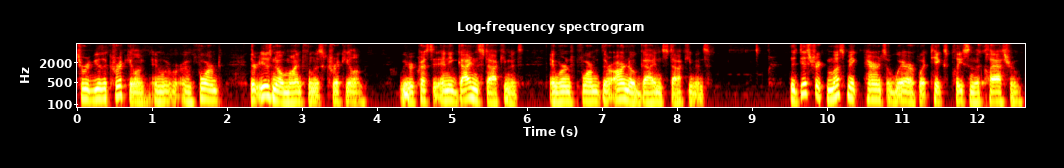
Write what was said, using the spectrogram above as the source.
to review the curriculum and we were informed there is no mindfulness curriculum. We requested any guidance documents and were informed there are no guidance documents. The district must make parents aware of what takes place in the classroom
